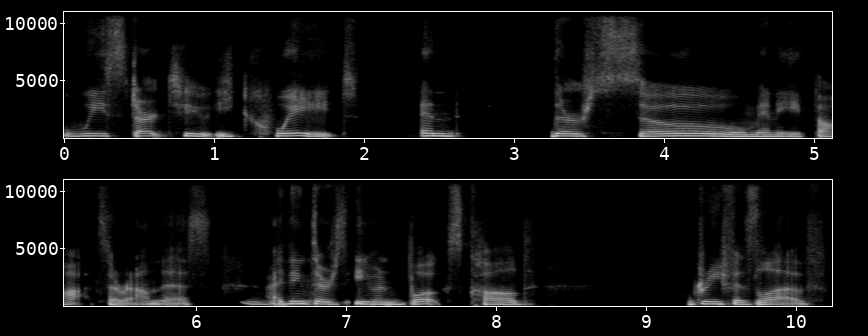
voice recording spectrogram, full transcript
we start to equate. And there's so many thoughts around this. I think Mhm. there's even books called Grief is Love,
